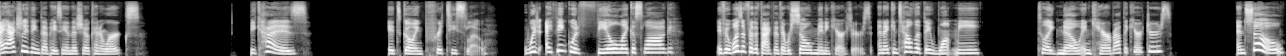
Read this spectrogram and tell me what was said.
I actually think that pacing of this show kind of works because it's going pretty slow, which I think would feel like a slog if it wasn't for the fact that there were so many characters. And I can tell that they want me to like know and care about the characters. And so,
